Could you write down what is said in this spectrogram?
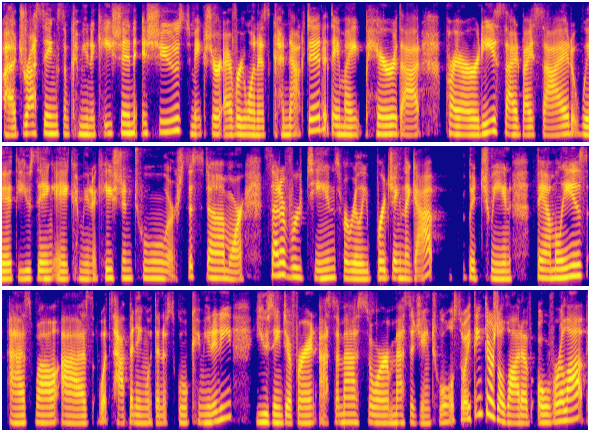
addressing some communication issues to make sure everyone is connected, they might pair that priority side by side with using a communication tool or system or set of routines for really bridging the gap between families as well as what's happening within a school community using different SMS or messaging tools. So I think there's a lot of overlap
